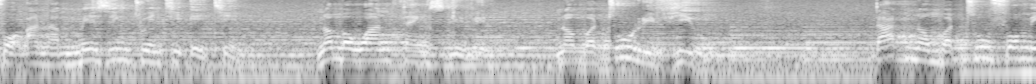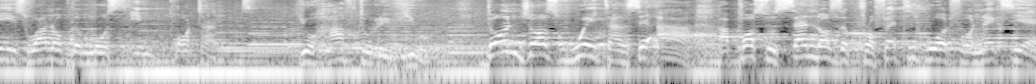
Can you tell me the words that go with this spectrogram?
for an amazing 2018. Number one, Thanksgiving. Number two, review that number two for me is one of the most important. You have to review. Don't just wait and say ah apostle send us the prophetic word for next year.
